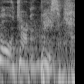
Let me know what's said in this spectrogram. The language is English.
Gold, diamond, and bass.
